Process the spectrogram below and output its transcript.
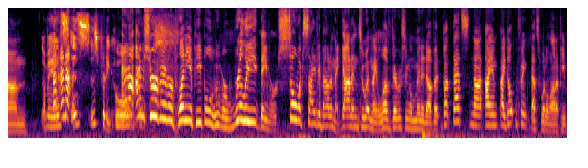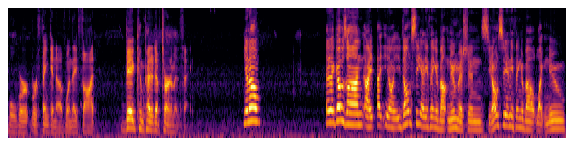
Um, I mean, And- it's, and I- it's, it's pretty cool. and I, I'm sure there were plenty of people who were really they were so excited about it and they got into it and they loved every single minute of it. But that's not I am I don't think that's what a lot of people were, were thinking of when they thought big competitive tournament thing. You know? And it goes on, I, I you know, you don't see anything about new missions, you don't see anything about like new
